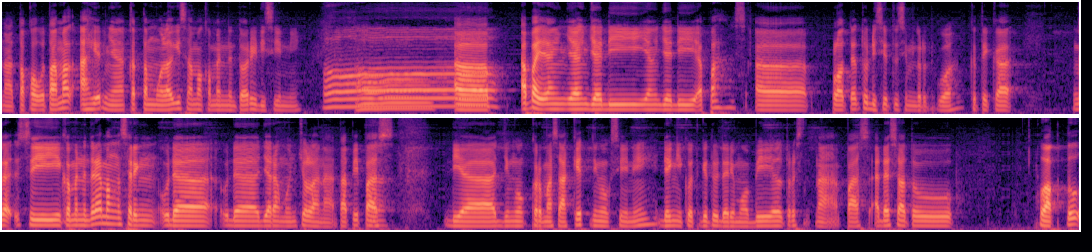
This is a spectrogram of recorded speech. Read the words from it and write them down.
Nah, tokoh utama akhirnya ketemu lagi sama Commendatory di sini. Oh. Eh, apa yang yang jadi yang jadi apa eh, plotnya tuh di situ sih menurut gua. Ketika nggak si Commendatory emang sering udah udah jarang muncul lah. Nah, tapi pas dia jenguk ke rumah sakit, jenguk sini, dia ngikut gitu dari mobil. Terus, nah pas ada suatu waktu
